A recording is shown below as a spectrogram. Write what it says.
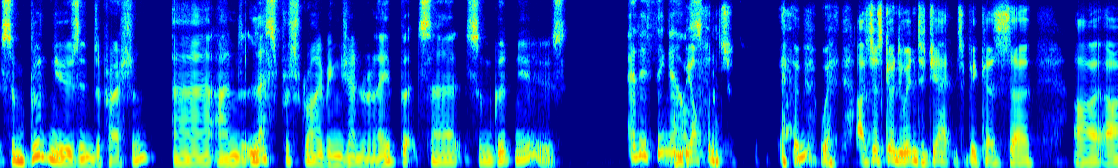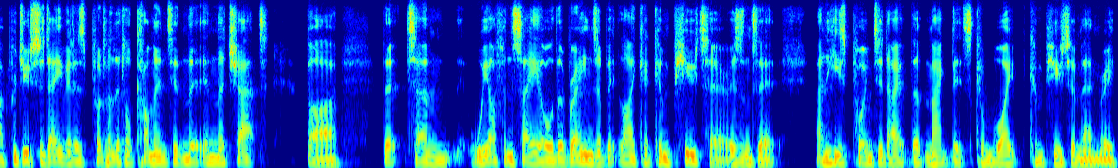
some good news in depression uh, and less prescribing generally, but uh, some good news. Anything else? We often. I was just going to interject because uh, our, our producer David has put a little comment in the in the chat bar that um, we often say, oh, the brain's a bit like a computer, isn't it? And he's pointed out that magnets can wipe computer memory.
